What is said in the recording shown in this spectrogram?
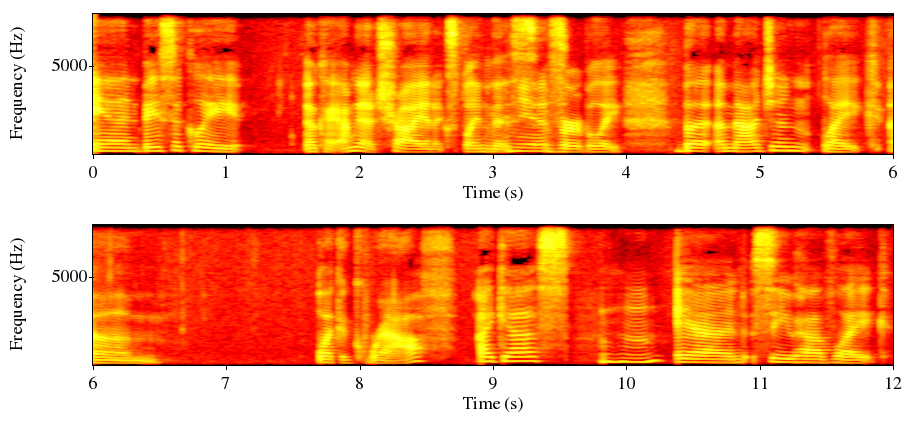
And basically, okay, I'm gonna try and explain this Yes. verbally. But imagine like um, like a graph, I guess. Mm-hmm. And so you have like,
